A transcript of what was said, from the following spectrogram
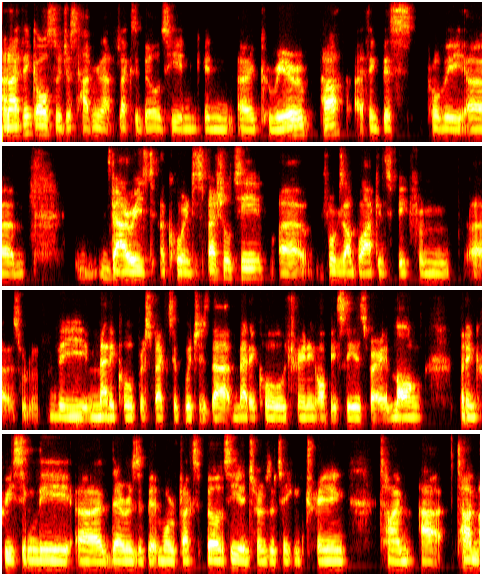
And I think also just having that flexibility in in a career path. I think this probably um, varies according to specialty. Uh, for example, I can speak from uh, sort of the medical perspective, which is that medical training obviously is very long, but increasingly uh, there is a bit more flexibility in terms of taking training time at time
